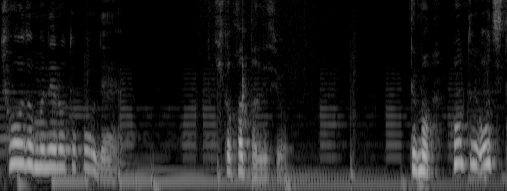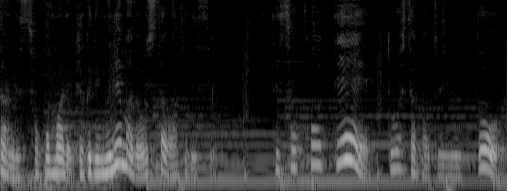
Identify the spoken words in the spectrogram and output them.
ちょうど胸のところで引っかかったんですよ。でも本当に落ちたんですそこまで。逆に胸まで落ちたわけですよ。でそこでどうしたかというと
